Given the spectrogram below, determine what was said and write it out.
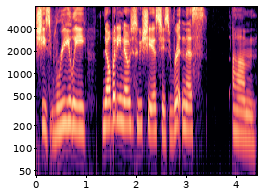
she's really, nobody knows who she is. She's written this, um,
